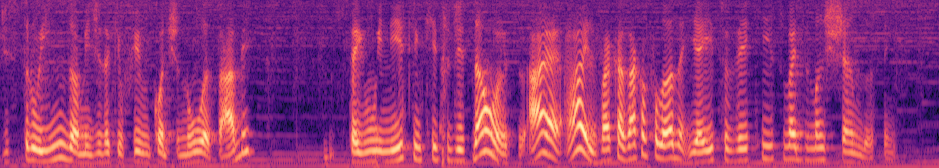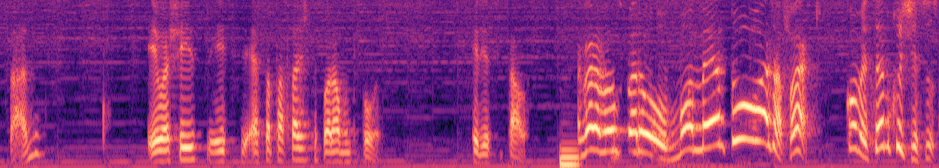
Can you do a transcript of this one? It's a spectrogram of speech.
destruindo à medida que o filme continua, sabe? Tem um início em que tu diz, não, ah, é, ah, ele vai casar com a fulana. E aí tu vê que isso vai desmanchando, assim, sabe? Eu achei esse- esse- essa passagem temporal muito boa. Queria citá-la. Agora vamos para o momento WTF. Começando com o Jesus.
